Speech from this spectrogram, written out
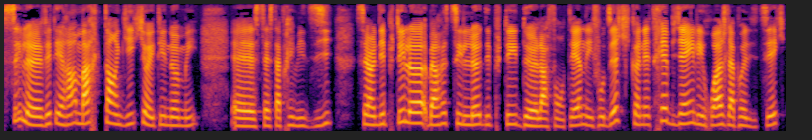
c'est le vétéran Marc Tanguay qui a été nommé euh, cet après-midi. C'est un député là, ben en fait c'est le député de La Fontaine. Et il faut dire qu'il connaît très bien les rouages de la politique.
